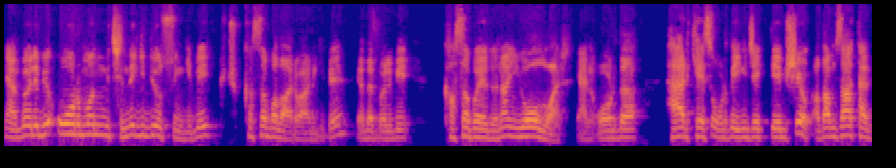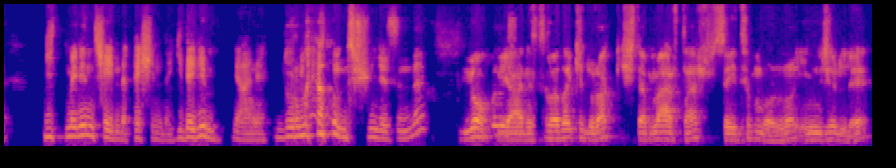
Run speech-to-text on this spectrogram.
Yani böyle bir ormanın içinde gidiyorsun gibi, küçük kasabalar var gibi ya da böyle bir kasabaya dönen yol var. Yani orada herkes orada inecek diye bir şey yok. Adam zaten gitmenin şeyinde peşinde. Gidelim yani durmayalım düşüncesinde. Yok yani sıradaki durak işte Merter, Zeytinburnu, İncirli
